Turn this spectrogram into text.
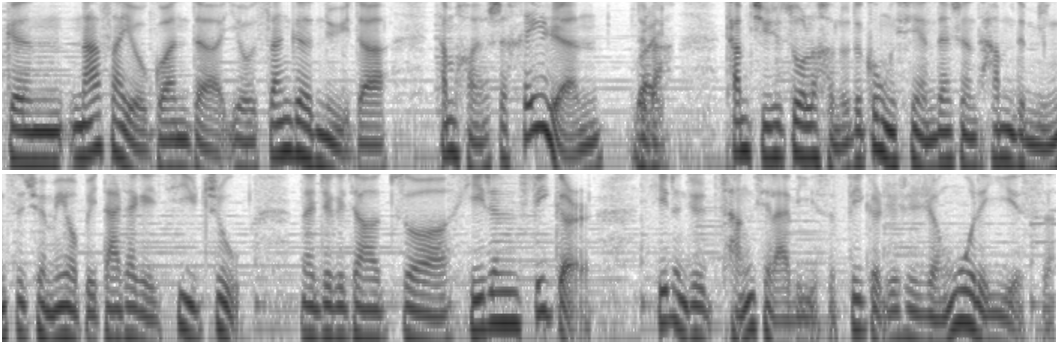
跟 NASA 有关的，有三个女的，她们好像是黑人，对吧？她们其实做了很多的贡献，但是呢她们的名字却没有被大家给记住。那这个叫做 hidden figure，hidden 就是藏起来的意思，figure 就是人物的意思。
